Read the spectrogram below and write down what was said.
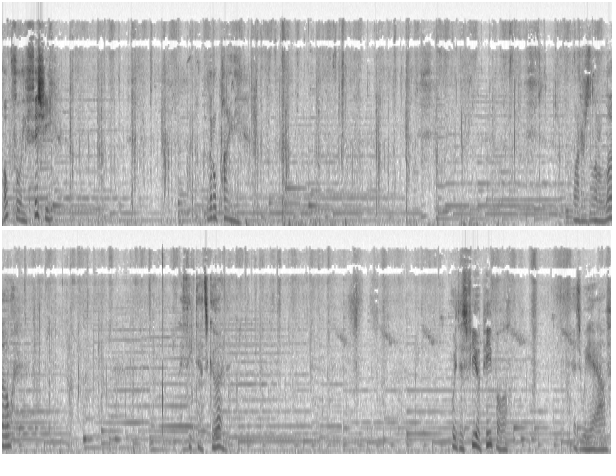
hopefully fishy a little piney. Water's a little low. I think that's good. with as few people as we have,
